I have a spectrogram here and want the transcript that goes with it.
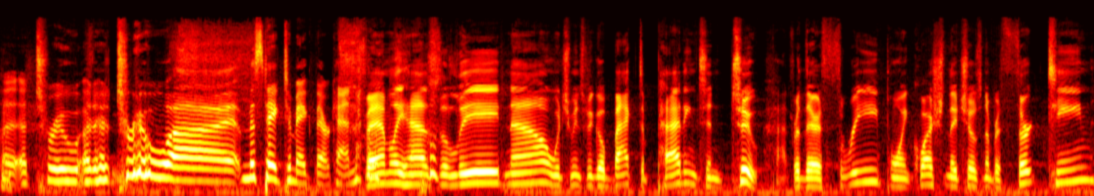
a, a true a, a true uh, mistake to make there, Ken. Family has the lead now, which means we go back to Paddington 2 for their three point question. They chose number 13.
